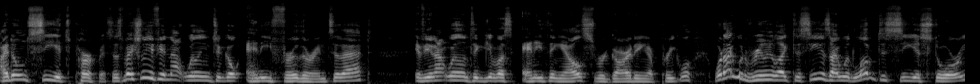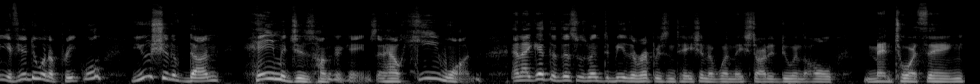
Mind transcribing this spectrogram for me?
I don't see its purpose, especially if you're not willing to go any further into that if you're not willing to give us anything else regarding a prequel, what I would really like to see is I would love to see a story. If you're doing a prequel, you should have done Haymitch's Hunger Games and how he won. And I get that this was meant to be the representation of when they started doing the whole mentor thing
